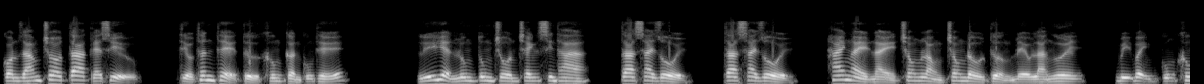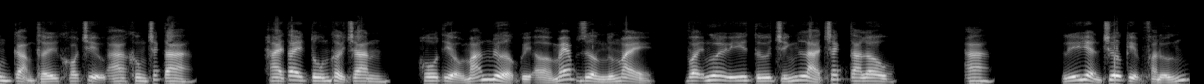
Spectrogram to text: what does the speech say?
Còn dám cho ta té xỉu, tiểu thân thể tử không cần cũng thế. Lý Hiển lung tung trốn tranh xin tha, ta sai rồi, ta sai rồi, hai ngày này trong lòng trong đầu tưởng đều là ngươi, bị bệnh cũng không cảm thấy khó chịu a không trách ta. Hai tay túm khởi chăn, hô tiểu mãn nửa quỳ ở mép giường nhướng mày, vậy ngươi ý tứ chính là trách ta lâu. A. Lý Hiển chưa kịp phản ứng,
